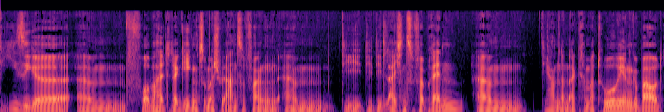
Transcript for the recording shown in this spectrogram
riesige ähm, Vorbehalte dagegen, zum Beispiel anzufangen, ähm, die, die, die Leichen zu verbrennen. Ähm, die haben dann da Krematorien gebaut.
